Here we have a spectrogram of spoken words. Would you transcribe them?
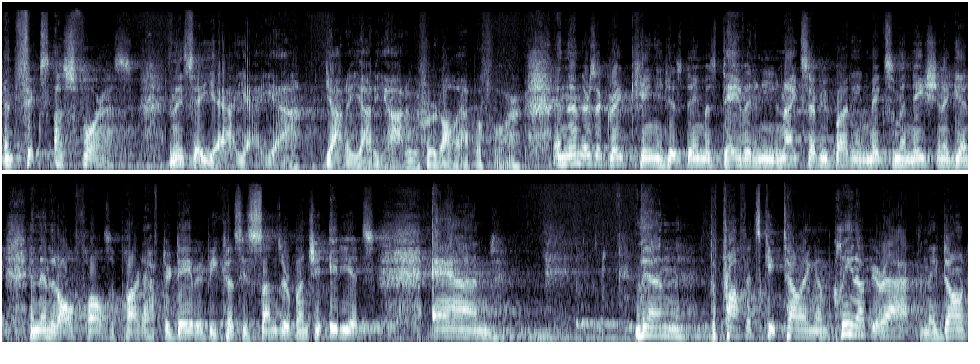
and fix us for us. And they say, Yeah, yeah, yeah. Yada, yada, yada. We've heard all that before. And then there's a great king, and his name is David, and he unites everybody and makes them a nation again. And then it all falls apart after David because his sons are a bunch of idiots. And then the prophets keep telling them, clean up your act, and they don't,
